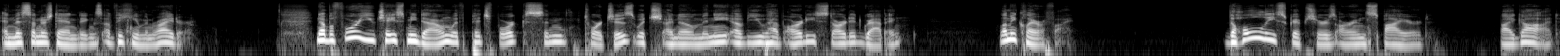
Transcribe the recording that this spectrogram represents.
and misunderstandings of the human writer. Now, before you chase me down with pitchforks and torches, which I know many of you have already started grabbing, let me clarify. The Holy Scriptures are inspired by God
